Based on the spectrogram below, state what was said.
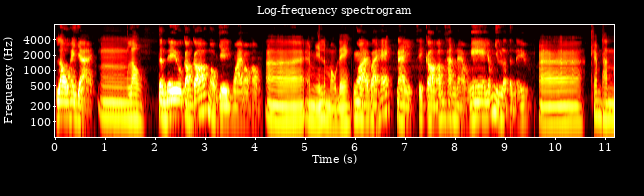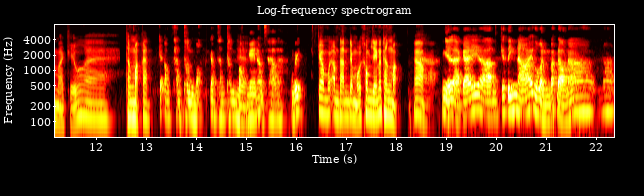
Lâu hay dài? Um, lâu tình yêu còn có màu gì ngoài màu hồng? À, em nghĩ là màu đen. Ngoài bài hát này thì còn âm thanh nào nghe giống như là tình yêu? À, cái âm thanh mà kiểu uh, thân mật anh. Cái âm thanh thân mật cái âm thanh thân mật yeah. nghe nó làm sao ta? Không biết. Cái âm, âm thanh trong mỗi không gian nó thân mật không? À, nghĩa là cái uh, cái tiếng nói của mình bắt đầu nó nó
